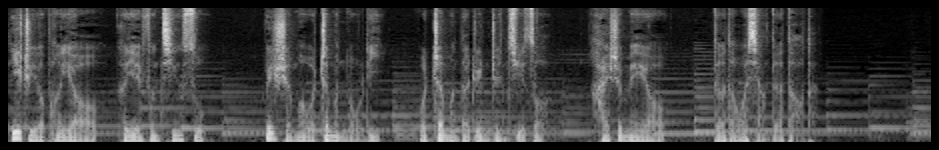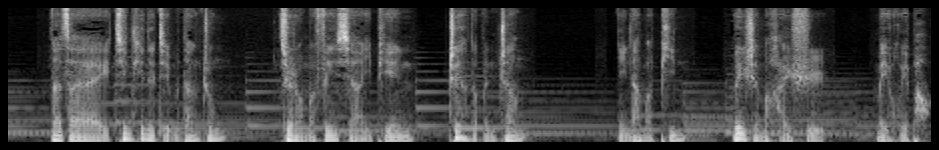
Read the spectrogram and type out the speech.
一直有朋友和叶枫倾诉，为什么我这么努力，我这么的认真去做，还是没有得到我想得到的？那在今天的节目当中，就让我们分享一篇这样的文章：你那么拼，为什么还是没有回报？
